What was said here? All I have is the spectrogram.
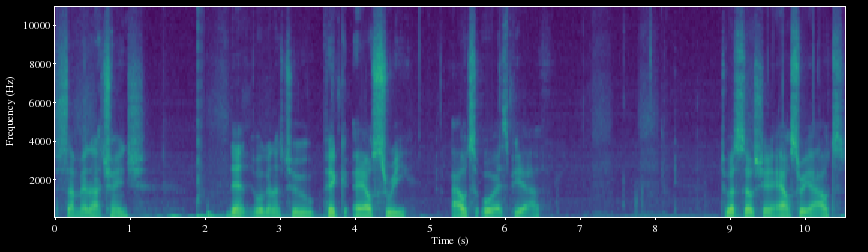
submit that change then we're going to pick L3 out OSPF to associate L3 out.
